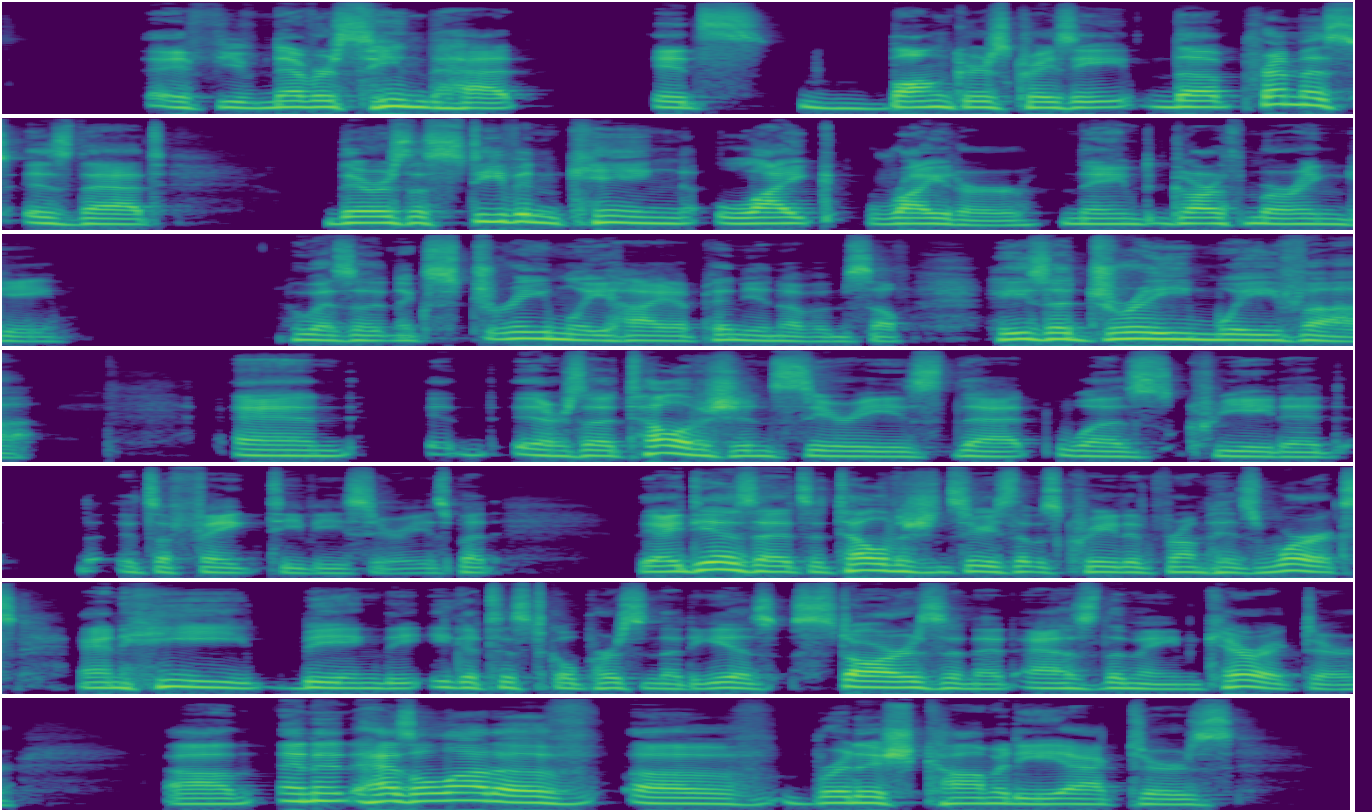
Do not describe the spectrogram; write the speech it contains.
if you've never seen that, it's bonkers crazy. The premise is that there's a Stephen King like writer named Garth Marenghi who has an extremely high opinion of himself. He's a dream weaver. And there's a television series that was created. It's a fake TV series, but the idea is that it's a television series that was created from his works, and he, being the egotistical person that he is, stars in it as the main character. Um, and it has a lot of of British comedy actors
